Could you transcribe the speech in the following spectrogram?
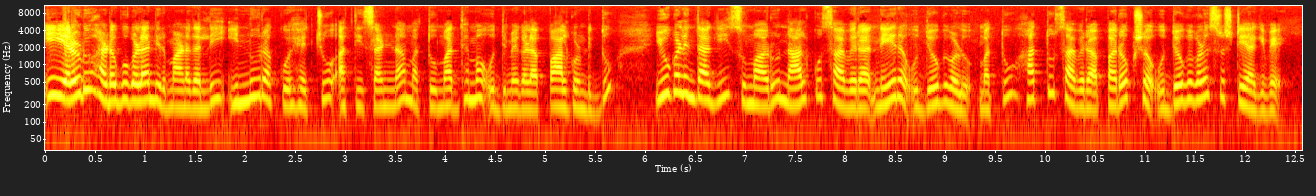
ಈ ಎರಡು ಹಡಗುಗಳ ನಿರ್ಮಾಣದಲ್ಲಿ ಇನ್ನೂರಕ್ಕೂ ಹೆಚ್ಚು ಅತಿ ಸಣ್ಣ ಮತ್ತು ಮಧ್ಯಮ ಉದ್ದಿಮೆಗಳ ಪಾಲ್ಗೊಂಡಿದ್ದು, ಇವುಗಳಿಂದಾಗಿ ಸುಮಾರು ನಾಲ್ಕು ಸಾವಿರ ನೇರ ಉದ್ಯೋಗಗಳು ಮತ್ತು ಹತ್ತು ಸಾವಿರ ಪರೋಕ್ಷ ಉದ್ಯೋಗಗಳು ಸೃಷ್ಟಿಯಾಗಿವೆ.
